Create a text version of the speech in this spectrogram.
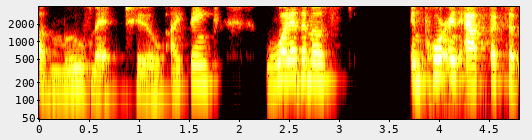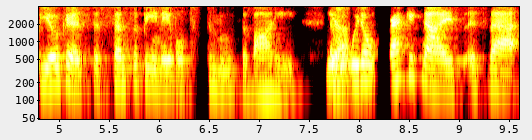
of movement too i think one of the most important aspects of yoga is the sense of being able to move the body and Yeah. what we don't recognize is that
